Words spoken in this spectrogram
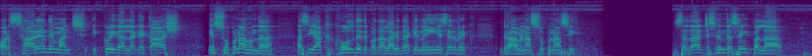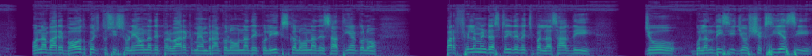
ਔਰ ਸਾਰਿਆਂ ਦੇ ਮਨ 'ਚ ਇੱਕੋ ਹੀ ਗੱਲ ਹੈ ਕਿ ਕਾਸ਼ ਇਹ ਸੁਪਨਾ ਹੁੰਦਾ ਅਸੀਂ ਅੱਖ ਖੋਲਦੇ ਤੇ ਪਤਾ ਲੱਗਦਾ ਕਿ ਨਹੀਂ ਇਹ ਸਿਰਫ ਇੱਕ ਡਰਾਵਣਾ ਸੁਪਨਾ ਸੀ ਸਰਦਾਰ ਜਸਵਿੰਦਰ ਸਿੰਘ ਭੱਲਾ, ਉਹਨਾਂ ਬਾਰੇ ਬਹੁਤ ਕੁਝ ਤੁਸੀਂ ਸੁਣਿਆ, ਉਹਨਾਂ ਦੇ ਪਰਿਵਾਰਕ ਮੈਂਬਰਾਂ ਕੋਲੋਂ, ਉਹਨਾਂ ਦੇ ਕੋਲੀਗਸ ਕੋਲੋਂ, ਉਹਨਾਂ ਦੇ ਸਾਥੀਆਂ ਕੋਲੋਂ। ਪਰ ਫਿਲਮ ਇੰਡਸਟਰੀ ਦੇ ਵਿੱਚ ਭੱਲਾ ਸਾਹਿਬ ਦੀ ਜੋ ਬੁਲੰਦੀ ਸੀ, ਜੋ ਸ਼ਖਸੀਅਤ ਸੀ,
